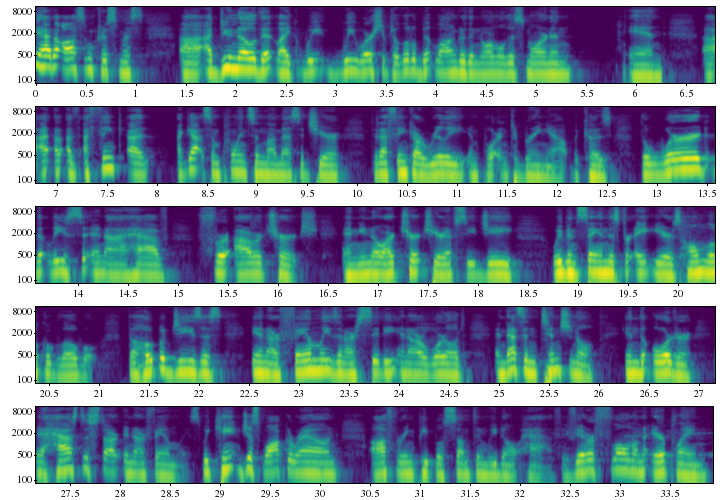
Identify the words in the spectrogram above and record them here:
hope you had an awesome Christmas. Uh, I do know that like we we worshipped a little bit longer than normal this morning, and uh, I, I, I think I, I got some points in my message here that I think are really important to bring out because the word that Lisa and I have for our church, and you know our church here, FCG, we've been saying this for eight years: home, local, global. The hope of Jesus in our families, in our city, in our world, and that's intentional in the order. It has to start in our families. We can't just walk around offering people something we don't have. If you've ever flown on an airplane,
